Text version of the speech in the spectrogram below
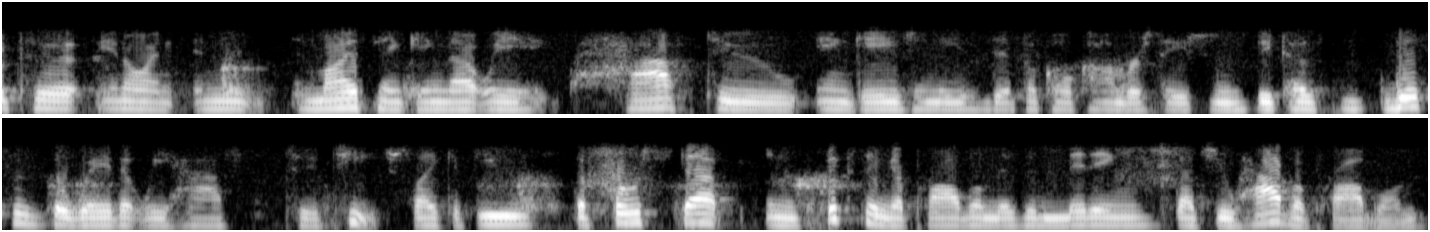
to you know in in, in my thinking that we have to engage in these difficult conversations because this is the way that we have to teach. Like if you, the first step in fixing a problem is admitting that you have a problem,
